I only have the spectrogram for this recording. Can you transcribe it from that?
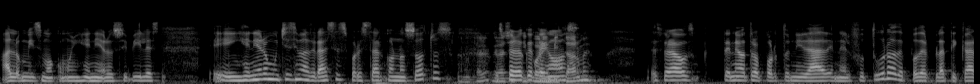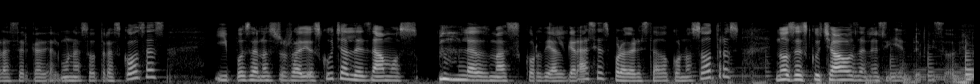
a lo mismo como ingenieros civiles. Eh, ingeniero, muchísimas gracias por estar con nosotros. Espero que por tengamos, invitarme. Esperamos tener otra oportunidad en el futuro de poder platicar acerca de algunas otras cosas. Y pues a nuestros radioescuchas les damos las más cordial gracias por haber estado con nosotros. Nos escuchamos en el siguiente episodio.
